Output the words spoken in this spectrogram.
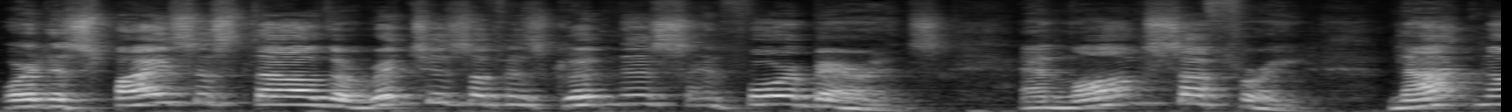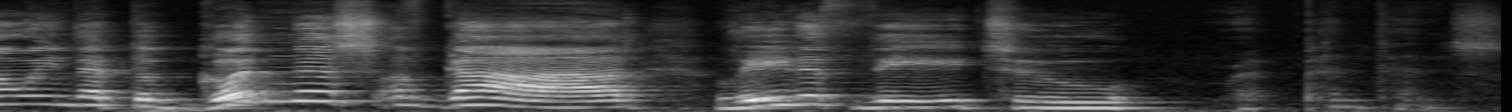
Or despisest thou the riches of his goodness and forbearance and long suffering, not knowing that the goodness of God leadeth thee to repentance?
